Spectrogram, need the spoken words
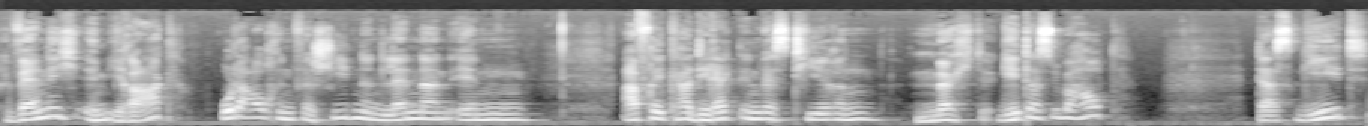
wenn ich im Irak oder auch in verschiedenen Ländern in Afrika direkt investieren möchte. Geht das überhaupt? Das geht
